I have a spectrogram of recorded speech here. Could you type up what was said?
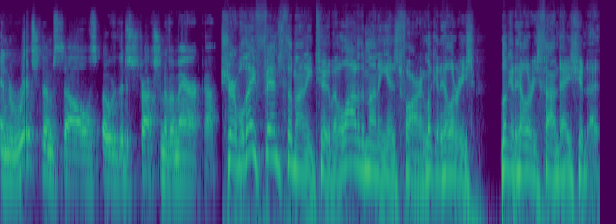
enrich themselves over the destruction of America. Sure. Well, they fence the money too, but a lot of the money is foreign. Look at Hillary's. Look at Hillary's foundation. Uh,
